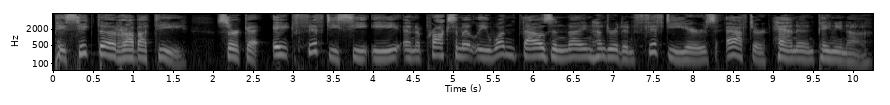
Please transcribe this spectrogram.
Pesikta Rabbati, circa 850 CE and approximately 1950 years after Hannah and Peninnah.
